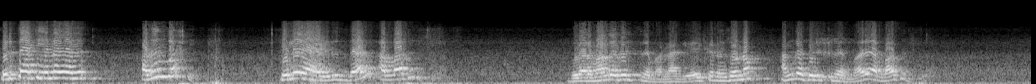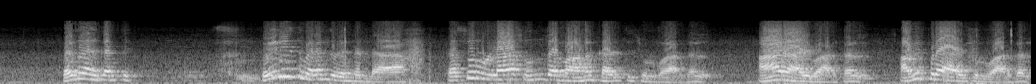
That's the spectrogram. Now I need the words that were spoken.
திருத்தாட்டி என்னது அது? அதுவும் வாதி பிழையா இருந்தால் அல்லா திருத்துவான். உதாரணம் அங்க திருத்தின மாதிரி. நாங்க ஏற்கனவே சொன்னோம். அங்க திருத்தின மாதிரி அல்லா திருத்துவான். என் கருத்து. பெரியது விளங்குது என்னென்றா? ரசூருல்லா சொந்தமாக கருத்து சொல்வார்கள் ஆராய்வார்கள் அபிப்பிராயம் சொல்வார்கள்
